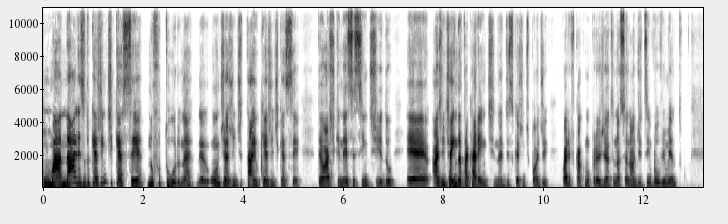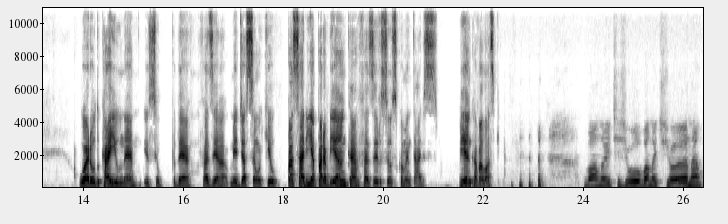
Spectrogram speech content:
uma análise do que a gente quer ser no futuro, né? Onde a gente está e o que a gente quer ser. Então, eu acho que nesse sentido, é, a gente ainda está carente né, disso que a gente pode qualificar como projeto nacional de desenvolvimento. O Haroldo caiu, né? E se eu puder fazer a mediação aqui, eu passaria para a Bianca fazer os seus comentários. Bianca Valoski. boa noite, Ju. Boa noite, Joana.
